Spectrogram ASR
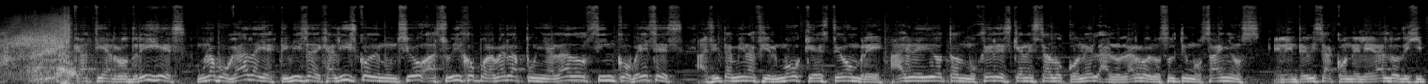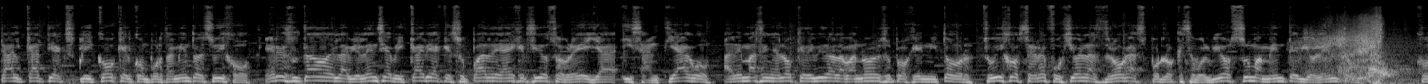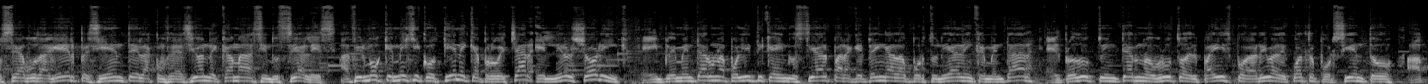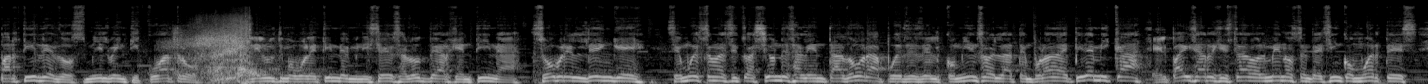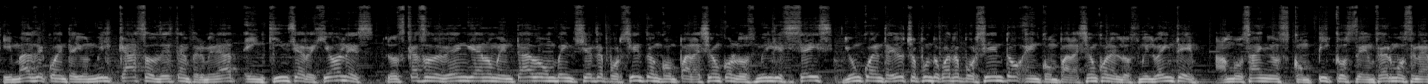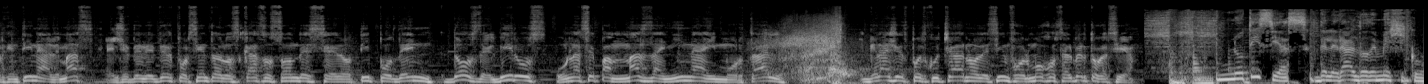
Katia Rodríguez, una abogada y activista de Jalisco, denunció a su hijo por haberla apuñalado cinco veces. Así también afirmó que este hombre ha agredido a otras mujeres que han estado con él a lo largo de los últimos años. En la entrevista con el Heraldo Digital, Katia explicó que el comportamiento de su hijo es resultado de la violencia vicaria que su padre ha ejercido sobre ella y Santiago. Además señaló que debido al abandono de su progenitor, su hijo se refugió en las drogas por lo que se volvió sumamente violento. José Abudaguer, presidente de la Confederación de Cámaras Industriales, afirmó que México tiene que aprovechar el nearshoring e implementar una política industrial para que tenga la oportunidad de incrementar el Producto Interno Bruto del país por arriba de 4% a partir de 2024. En el último boletín del Ministerio de Salud de Argentina sobre el dengue, se muestra una situación desalentadora, pues desde el comienzo de la temporada epidémica, el país ha registrado al menos 35 muertes y más de 41 mil casos de esta enfermedad en 15 regiones. Los casos de dengue han aumentado un 27% en comparación con 2016 y un 48.4% en comparación con el 2020. Ambos años con picos de enfermos en Argentina. Además, el 73% de los casos son de serotipo DEN 2 del virus, una cepa más dañina y mortal. Gracias por escucharnos, les informó José Alberto García. Noticias del Heraldo de México.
